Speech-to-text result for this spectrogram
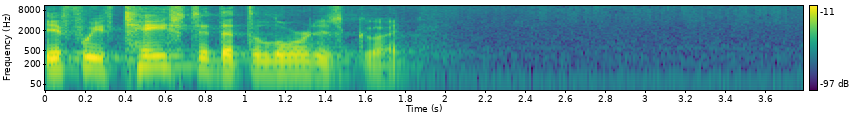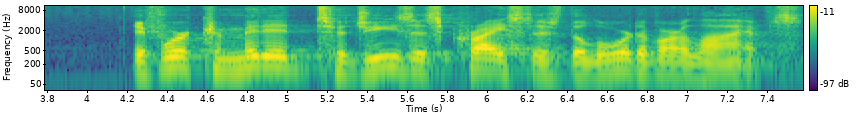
If we've tasted that the Lord is good, if we're committed to Jesus Christ as the Lord of our lives,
